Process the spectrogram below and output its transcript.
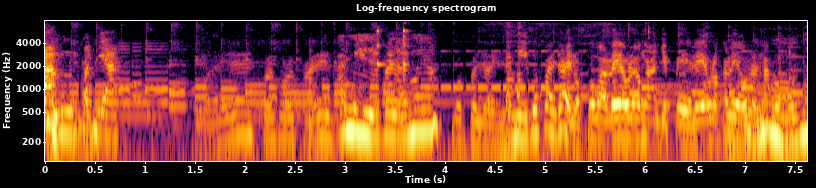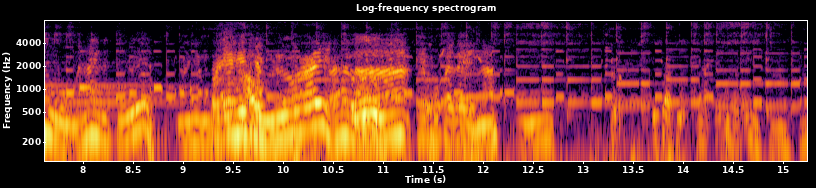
ลาลืมปัญญาค่อยๆไปไอ้มีจะไปไหนมั้ยบ่ไปไหนไอ้มีก็ไปได้หรอกเพราะว่าแล้วแล้วงานจะเปย์แล้วแล้วก็แล้วแล้วนะบอกให้หนูไปให้เลยสิมันยังบ่ได้เฮ็ดหยังเลยไปให้นะ แกบ่ไปได้นะอื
